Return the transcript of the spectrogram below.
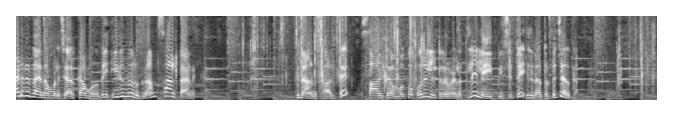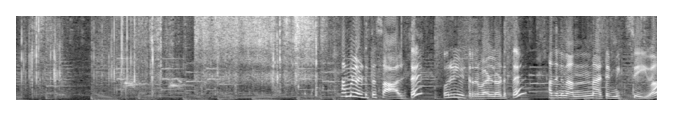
അടുത്തതായി നമ്മൾ ചേർക്കാൻ പോകുന്നത് ഇരുന്നൂറ് ഗ്രാം സാൾട്ടാണ് ഇതാണ് സാൾട്ട് സാൾട്ട് നമുക്ക് ഒരു ലിറ്റർ വെള്ളത്തിൽ ലയിപ്പിച്ചിട്ട് ഇതിനകത്തോട്ട് ചേർക്കാം. നമ്മൾ എടുത്ത സാൾട്ട് ഒരു ലിറ്റർ വെള്ളം എടുത്ത് അതിന് നന്നായിട്ട് മിക്സ് ചെയ്യുക.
